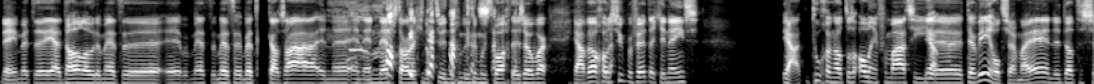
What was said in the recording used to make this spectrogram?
Nee, met eh, ja, downloaden met, eh, met, met, met Kaza en, eh, en, en Napstar dat je nog 20 minuten moest wachten en zo. Maar ja, wel gewoon super vet dat je ineens ja, toegang had tot alle informatie Ja. ter wereld, zeg maar. En dat is,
